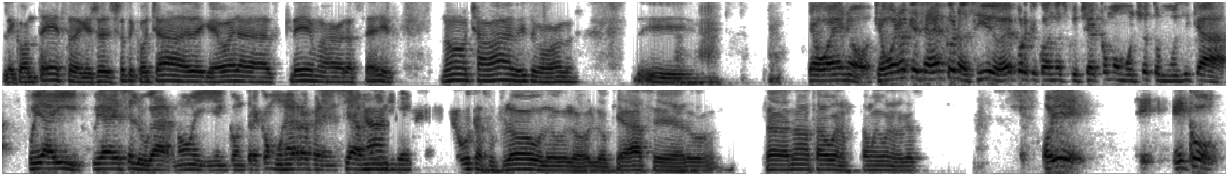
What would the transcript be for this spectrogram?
Le contesto de que yo, yo te escuchaba desde que vos eras crema, grosero. No, chaval, ¿viste? Como, y Qué bueno, qué bueno que se hayan conocido, ¿eh? porque cuando escuché como mucho tu música, fui ahí, fui a ese lugar, ¿no? Y encontré como una referencia muy... Me gusta su flow, lo, lo, que hace, Está, no, está bueno, está muy bueno lo que hace. Oye, e, Eco,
